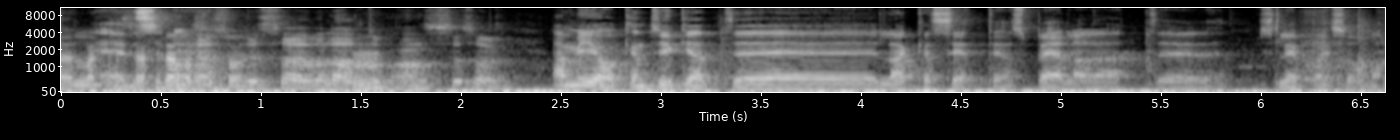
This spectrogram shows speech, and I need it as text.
äh, Lacazette denna säsong. det säger väl allt Mm. om hans säsong. Ja, men jag kan tycka att eh, Lacazette är en spelare att eh, släppa i sommar.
